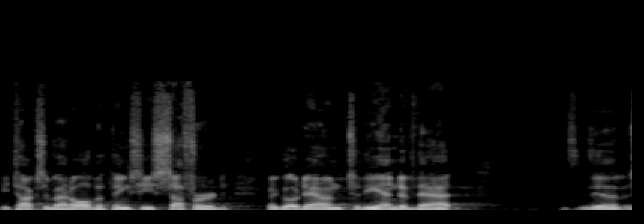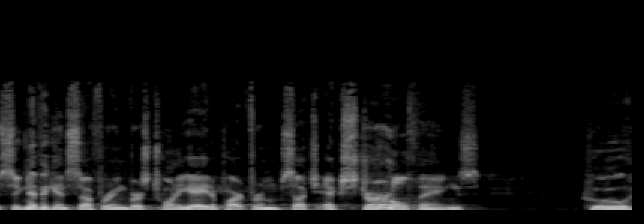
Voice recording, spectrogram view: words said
he talks about all the things he suffered, but go down to the end of that. The significant suffering, verse 28, apart from such external things, who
